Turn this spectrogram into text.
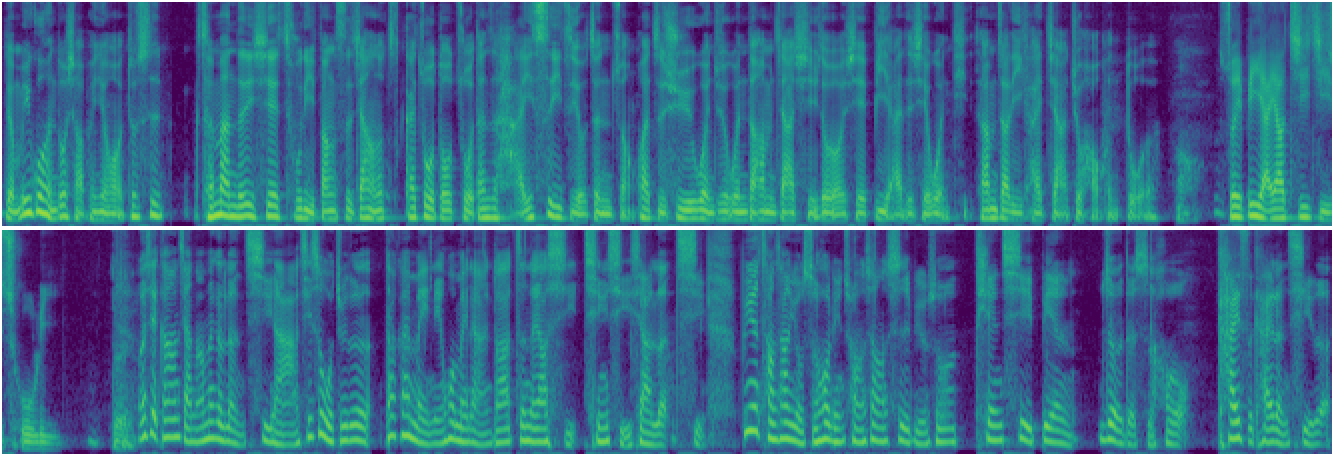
对，我们遇过很多小朋友哦，就是尘螨的一些处理方式，家长都该做都做，但是还是一直有症状，后来仔细问，就是问到他们家其实都有一些鼻癌这些问题，他们只要离开家就好很多了。哦所以鼻癌要积极处理。对，而且刚刚讲到那个冷气啊，其实我觉得大概每年或每两年都要真的要洗清洗一下冷气，因为常常有时候临床上是，比如说天气变热的时候。开始开冷气了，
